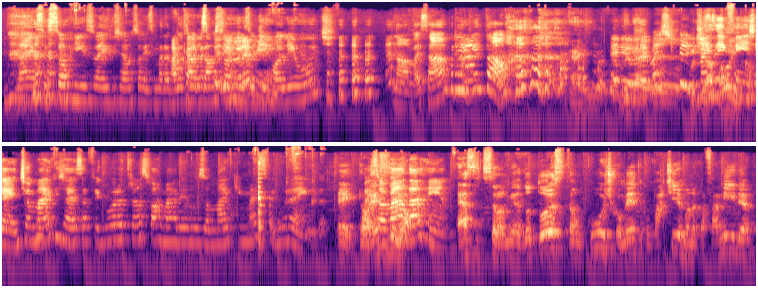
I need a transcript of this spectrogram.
Né? Esse sorriso aí, que já é um sorriso maravilhoso, vai virar um sorriso é de. Hollywood. Não, vai ser uma briga então. É, Superior é mais difícil. Mas enfim, gente, o Mike já é essa figura, transformaremos o Mike em mais figura ainda. É, então Mas essa só é vai andar rindo. Essas são minhas doutoras, então curte, comenta, compartilha, manda pra família,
